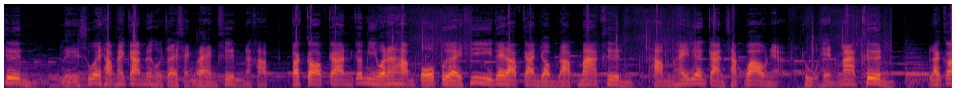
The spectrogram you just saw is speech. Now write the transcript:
ขึ้น หรือช่วยทำให้กล้ามเนื้อหัวใจแข็งแรงขึ้นนะครับ ประกอบกันก็มีวัฒนธรรมโป๊เปลือยที่ได้รับการยอมรับมากขึ้นทำให้เรื่องการชักว่าวเนี่ยถูกเห็นมากขึ้น แล้วก็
